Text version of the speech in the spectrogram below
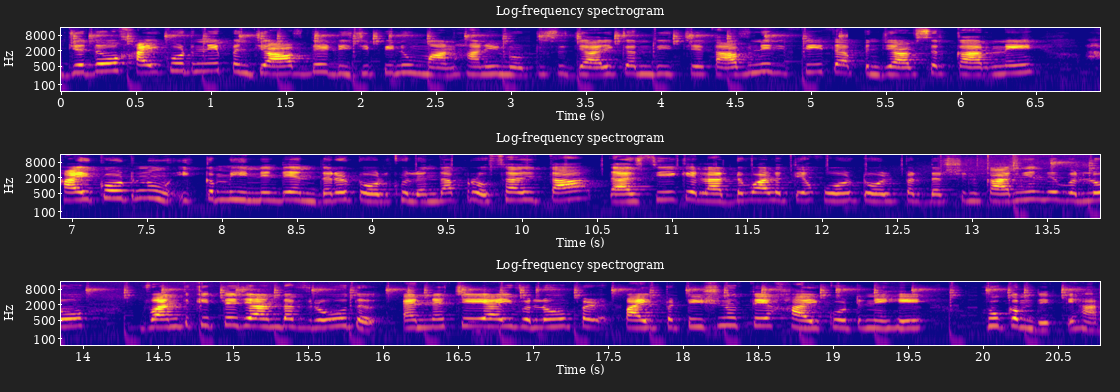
ਜਦੋਂ ਹਾਈ ਕੋਰਟ ਨੇ ਪੰਜਾਬ ਦੇ ਡੀਜੀਪੀ ਨੂੰ ਮਾਨਹਾਨੀ ਨੋਟਿਸ ਜਾਰੀ ਕਰਨ ਦੀ ਚੇਤਾਵਨੀ ਦਿੱਤੀ ਤਾਂ ਪੰਜਾਬ ਸਰਕਾਰ ਨੇ ਹਾਈ ਕੋਰਟ ਨੂੰ 1 ਮਹੀਨੇ ਦੇ ਅੰਦਰ ਟੋਲ ਖੁੱਲਣ ਦਾ ਭਰੋਸਾ ਦਿੱਤਾ। ਦੱਸਦੀ ਕਿ ਲੱਡਵਾਲ ਅਤੇ ਹੋਰ ਟੋਲ ਪ੍ਰਦਰਸ਼ਨਕਾਰੀਆਂ ਦੇ ਵੱਲੋਂ ਬੰਦ ਕੀਤੇ ਜਾਣ ਦਾ ਵਿਰੋਧ ਐਨਐਚਏਆਈ ਵੱਲੋਂ ਪਾਈ ਪਟੀਸ਼ਨ ਉੱਤੇ ਹਾਈ ਕੋਰਟ ਨੇ ਇਹ ਹੁਕਮ ਦਿੱਤੇ ਹਨ।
